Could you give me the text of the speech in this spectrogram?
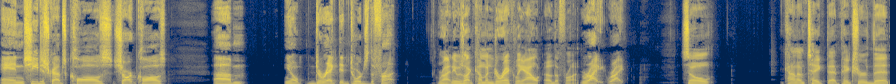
and she describes claws, sharp claws, um, you know, directed towards the front. Right. It was like coming directly out of the front. Right, right. So kind of take that picture that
